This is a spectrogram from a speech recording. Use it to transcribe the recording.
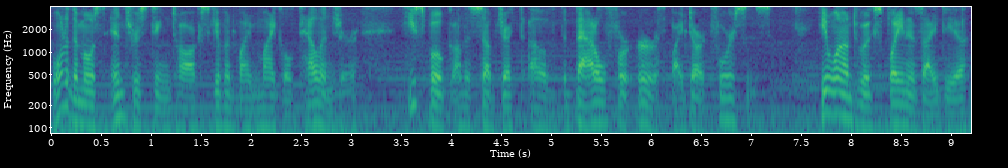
one of the most interesting talks given by Michael Tellinger he spoke on the subject of the battle for Earth by dark forces. He went on to explain his idea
